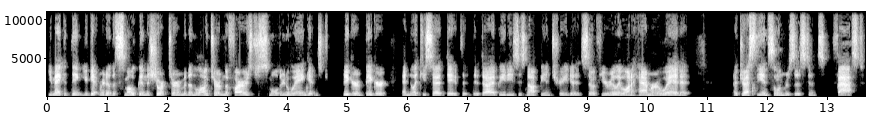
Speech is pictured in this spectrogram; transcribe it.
you're making think you're getting rid of the smoke in the short term, but in the long term, the fire is just smoldering away and getting bigger and bigger. And like you said, Dave, the, the diabetes is not being treated. So if you really want to hammer away at it, address the insulin resistance fast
